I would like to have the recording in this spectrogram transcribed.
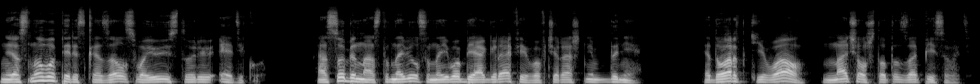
Я снова пересказал свою историю Эдику. Особенно остановился на его биографии во вчерашнем дне. Эдуард кивал, начал что-то записывать.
